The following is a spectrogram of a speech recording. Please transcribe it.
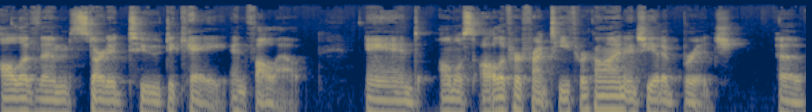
all of them started to decay and fall out. And almost all of her front teeth were gone, and she had a bridge of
